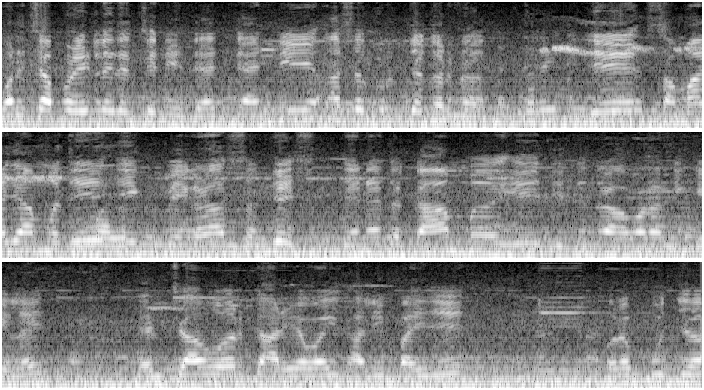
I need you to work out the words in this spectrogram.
वरच्या फळीतले त्यांचे नेते आहेत. त्यांनी असं कृत्य करणं म्हणजे समाजामध्ये एक वेगळा संदेश देण्याचं काम हे जितेंद्र आव्हाडांनी केलं आहे त्यांच्यावर कार्यवाही झाली पाहिजे. परमपूज्य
